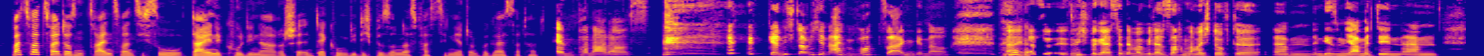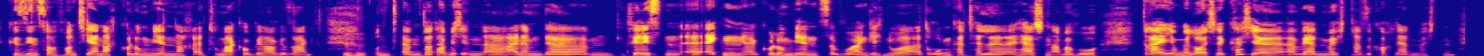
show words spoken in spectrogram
Was war 2023 so deine kulinarische Entdeckung, die dich besonders fasziniert und begeistert hat? Empanadas. Kann ich, glaube ich, in einem Wort sagen, genau. Nein, also mich begeistern immer wieder Sachen, aber ich durfte ähm, in diesem Jahr mit den ähm, Cuisines von Frontier nach Kolumbien, nach äh, Tumaco genau gesagt. Mhm. Und ähm, dort habe ich in äh, einem der ähm, gefährlichsten äh, Ecken äh, Kolumbiens, wo eigentlich nur äh, Drogenkartelle herrschen, aber wo drei junge Leute Köche äh, werden möchten, also Koch lernen möchten,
